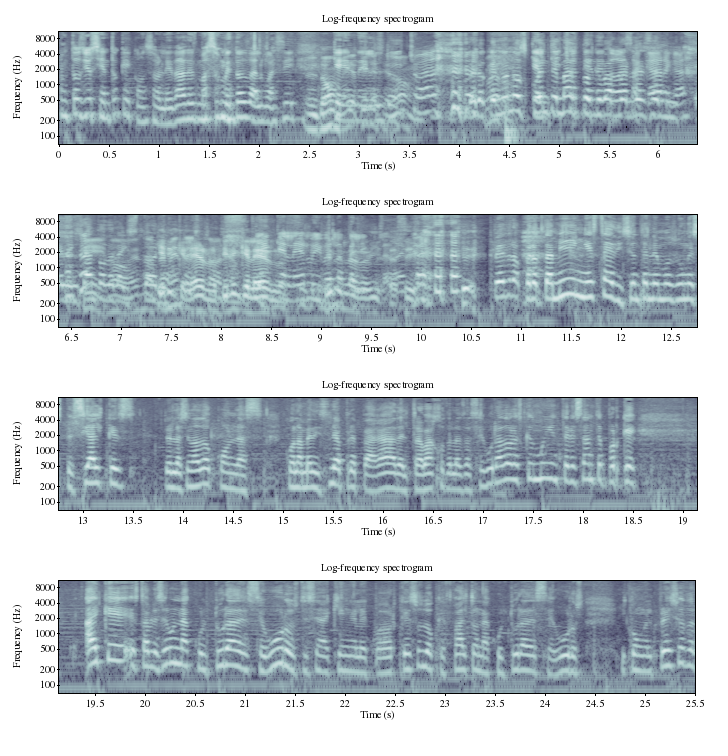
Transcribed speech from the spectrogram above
Entonces yo siento que con Soledad es más o menos algo así. que en el quichua. Pero que no nos cuente más porque va a perderse el, el, encanto de la historia. Tienen que leerlo, tienen que leerlo. Tienen que leerlo y ver la película. Pedro, pero también en esta edición tenemos un especial que es relacionado con las con la medicina prepagada, el trabajo de las aseguradoras, que es muy interesante porque hay que establecer una cultura de seguros, dicen aquí en el Ecuador, que eso es lo que falta, una cultura de seguros. Y con el precio de,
